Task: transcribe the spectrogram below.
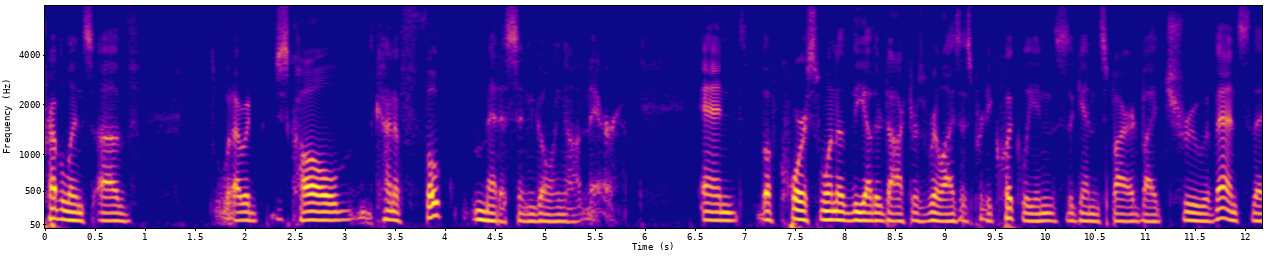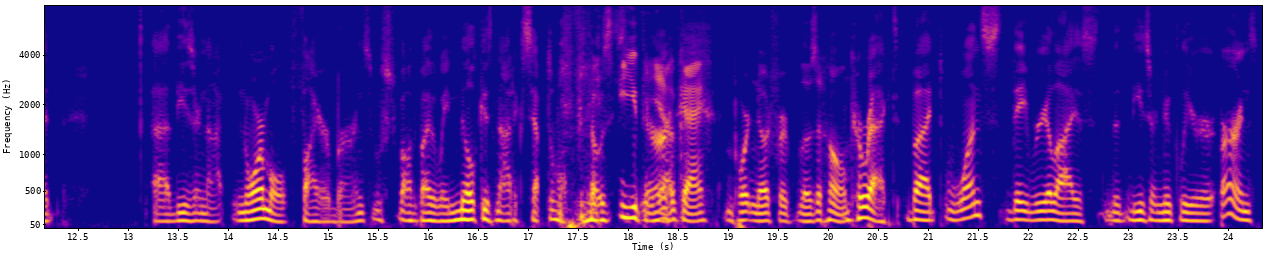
prevalence of what I would just call kind of folk medicine going on there. And of course, one of the other doctors realizes pretty quickly, and this is again inspired by true events, that uh, these are not normal fire burns. Which, by the way, milk is not acceptable for those either. Yeah, okay. Important note for those at home. Correct. But once they realize that these are nuclear burns,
